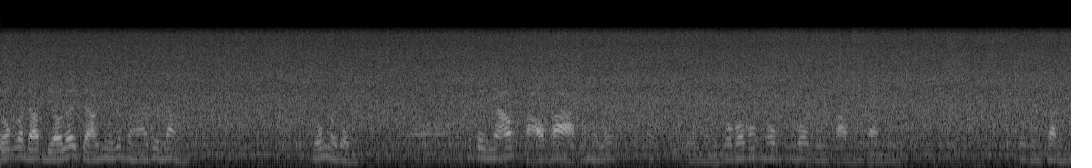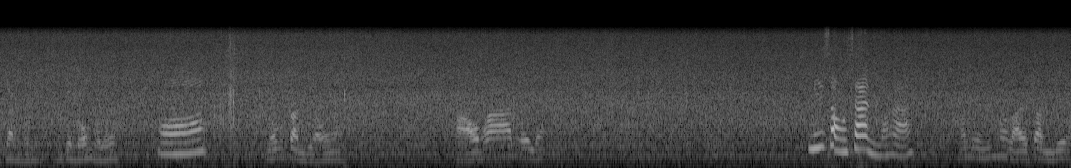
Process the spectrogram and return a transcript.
ตกระดับเดียวเลยจากนี้ขึ้นมาหาที่นั่งลงไปเลยมันจะยาวขาวผ้าทั้งหมดเลยเพราะว่าเพราะว่าเพราะเป็นขันขันเลยเป็นสั้นสั้นมันจะล้มหมดเลยอ๋อล้มสั้นเดียวนะขาวผ้าเลยแหละ มีสองสั้นเหรอคะอันนี้มันเท่าไหร่สั้นเดียว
